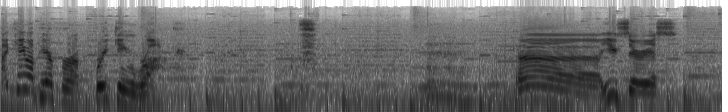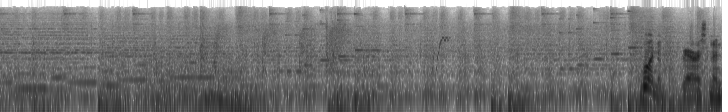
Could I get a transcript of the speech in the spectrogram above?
I came up here for a freaking rock. uh, you serious? What an embarrassment.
